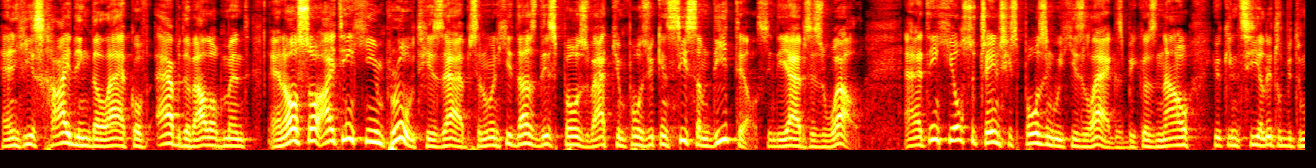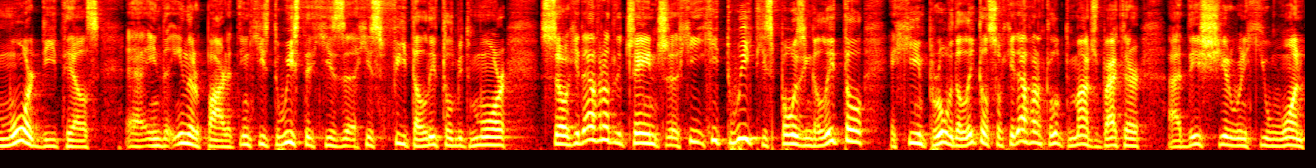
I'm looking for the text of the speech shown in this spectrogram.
and he's hiding the lack of ab development. And also, I think he improved his abs, and when he does this pose, vacuum pose, you can see some details in the abs as well. And I think he also changed his posing with his legs because now you can see a little bit more details uh, in the inner part. I think he's twisted his uh, his feet a little bit more. So he definitely changed. Uh, he he tweaked his posing a little. he improved a little. So he definitely looked much better uh, this year when he won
